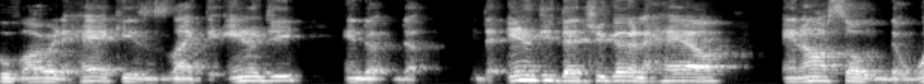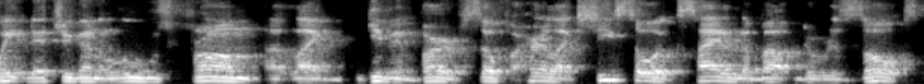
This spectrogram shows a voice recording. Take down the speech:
who've already had kids, is like the energy and the the, the energy that you're gonna have and also the weight that you're gonna lose from uh, like giving birth. So for her, like she's so excited about the results.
